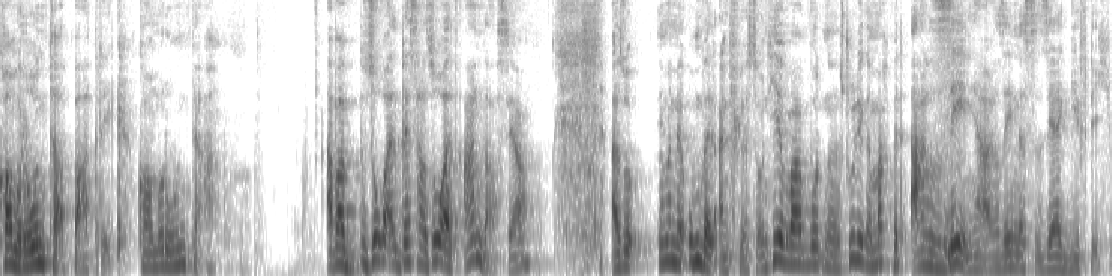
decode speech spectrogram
Komm runter, Patrick, komm runter. Aber so, besser so als anders, ja. Also immer mehr Umwelteinflüsse. Und hier war, wurde eine Studie gemacht mit Arsen. Ja, Arsen ist sehr giftig.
